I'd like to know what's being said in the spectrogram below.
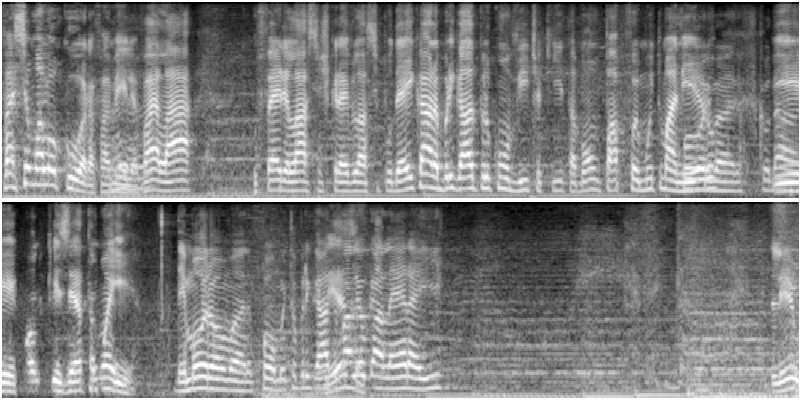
Vai ser uma loucura, família. Uhum. Vai lá, confere lá, se inscreve lá se puder. E, cara, obrigado pelo convite aqui, tá bom? O papo foi muito maneiro. Foi, mano. Ficou da E hora. quando quiser, tamo aí. Demorou, mano. Pô, muito obrigado. Beleza? Valeu, galera aí. Valeu.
